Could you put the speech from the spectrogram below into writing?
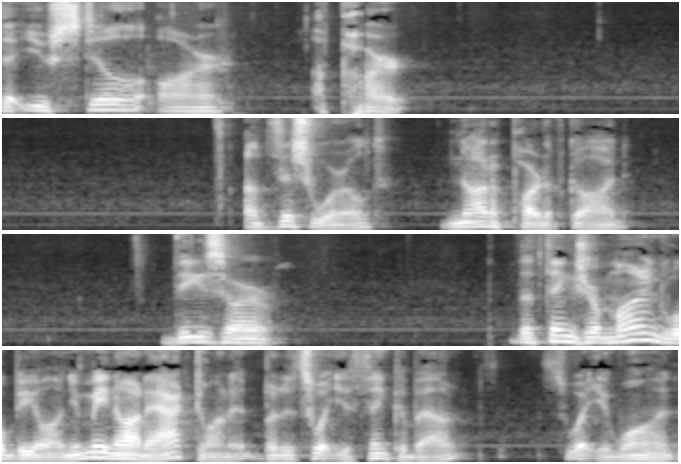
that you still are a part of this world, not a part of God, these are the things your mind will be on. You may not act on it, but it's what you think about, it's what you want.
